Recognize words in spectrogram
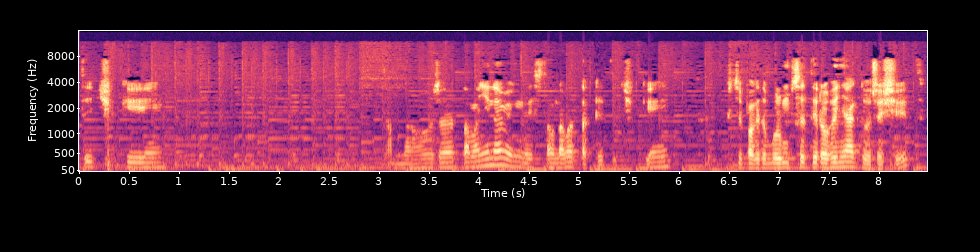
tyčky. Tam nahoře, tam ani nevím, jestli tam dáme taky tyčky. Ještě pak to budu muset ty rohy nějak dořešit.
